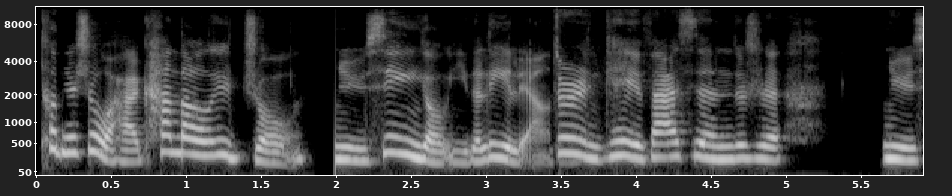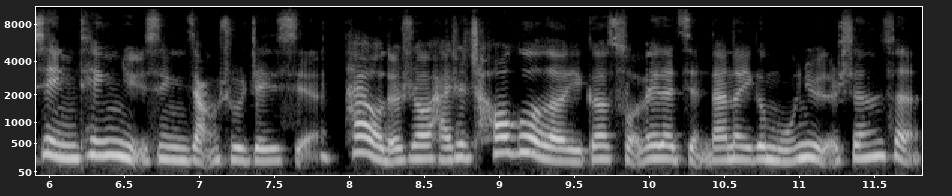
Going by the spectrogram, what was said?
特别是我还看到了一种女性友谊的力量，就是你可以发现，就是女性听女性讲述这些，她有的时候还是超过了一个所谓的简单的一个母女的身份，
